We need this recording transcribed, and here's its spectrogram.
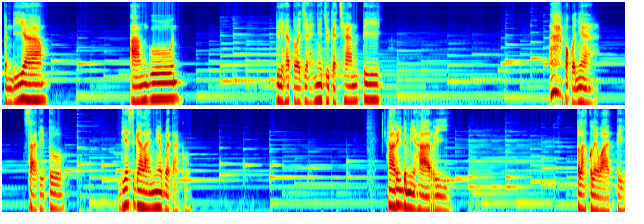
Pendiam, anggun, dilihat wajahnya juga cantik. Ah, pokoknya saat itu dia segalanya buat aku. Hari demi hari telah kulewati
